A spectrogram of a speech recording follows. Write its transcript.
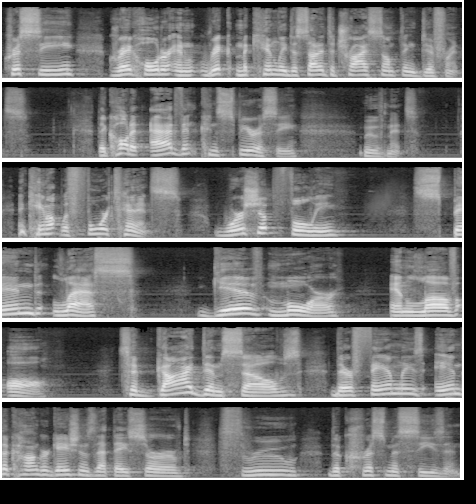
Chris Seay, Greg Holder, and Rick McKinley, decided to try something different. They called it Advent Conspiracy Movement and came up with four tenets worship fully, spend less, give more, and love all. To guide themselves, their families, and the congregations that they served through the Christmas season.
